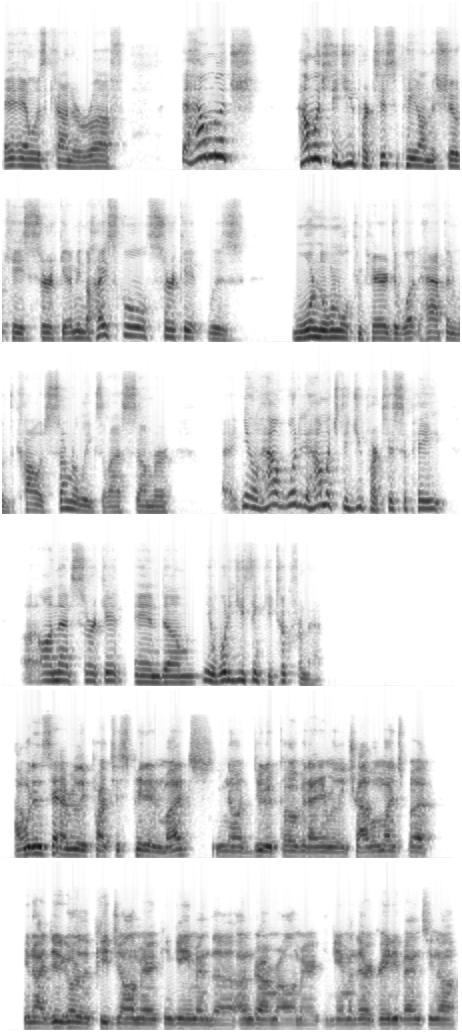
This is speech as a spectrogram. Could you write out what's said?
and it was kind of rough. How much, how much did you participate on the showcase circuit? I mean, the high school circuit was more normal compared to what happened with the college summer leagues last summer. Uh, you know, how, what did, how much did you participate uh, on that circuit? And, um, you know, what did you think you took from that? I wouldn't say I really participated much, you know, due to COVID, I didn't really travel much, but you know, I did go to the PG All American game and the Under Armour All American game, and they're great events. You know,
